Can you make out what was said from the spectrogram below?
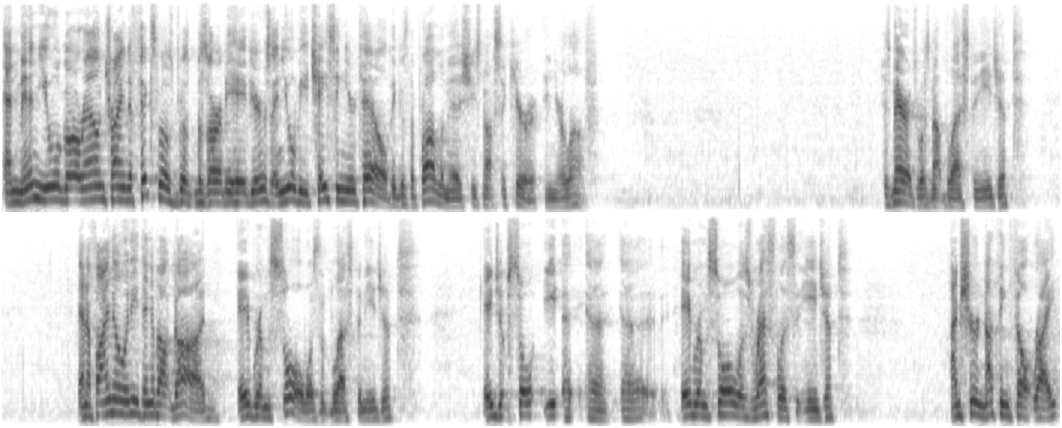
And men, you will go around trying to fix those bizarre behaviors and you will be chasing your tail because the problem is she's not secure in your love. His marriage was not blessed in Egypt. And if I know anything about God, Abram's soul wasn't blessed in Egypt. Egypt's soul, uh, uh, uh, Abram's soul was restless in Egypt. I'm sure nothing felt right.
